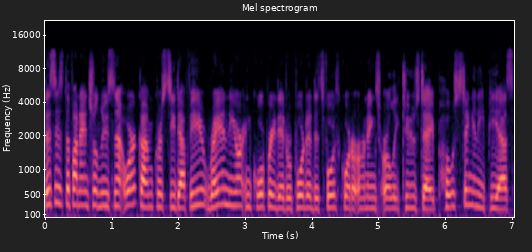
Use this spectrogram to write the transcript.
This is the Financial News Network. I'm Christy Duffy. Rayonier Incorporated reported its fourth quarter earnings early Tuesday, posting an EPS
